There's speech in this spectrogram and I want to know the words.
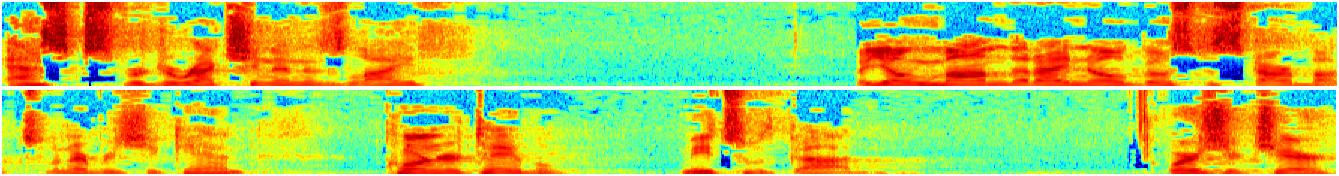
asks for direction in his life. A young mom that I know goes to Starbucks whenever she can, corner table, meets with God. Where's your chair?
